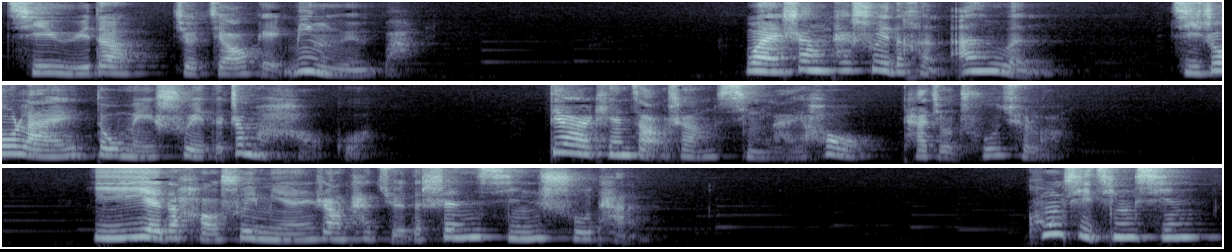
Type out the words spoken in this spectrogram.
其余的就交给命运吧。晚上他睡得很安稳，几周来都没睡得这么好过。第二天早上醒来后，他就出去了。一夜的好睡眠让他觉得身心舒坦，空气清新，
